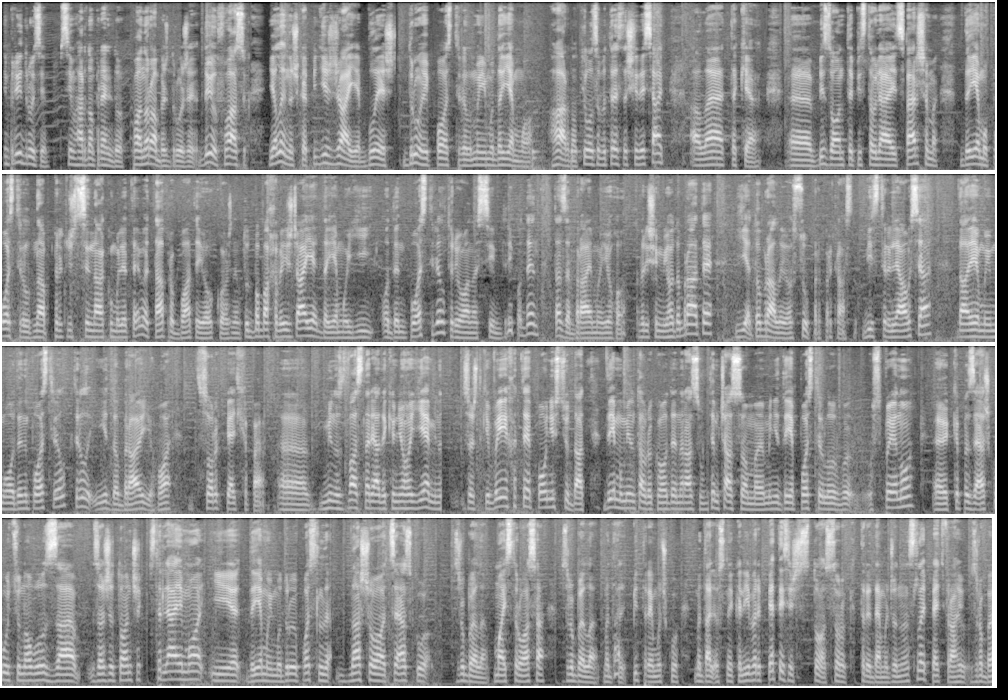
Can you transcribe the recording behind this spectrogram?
Всім привіт, друзі! Всім гарного перегляду. Погано робиш, друже. Даю фугасик. Ялиночка під'їжджає ближче. Другий постріл ми йому даємо гарно. Хотілося б 360, але таке. Е, бізонти підставляють з першими. Даємо постріл на переключитися на акумулятиви та пробувати його кожним. Тут бабаха виїжджає, даємо їй один постріл. Тріона 7 дріб 1 та забираємо його. Вирішимо його добрати. Є, добрали його, супер, прекрасно. Відстрілявся. Даємо йому один постріл стріл і добираю його 45 хп. Е, мінус 2 снарядики в нього є. Мінус все ж таки виїхати повністю. Да. Даємо мінотаврику один раз. Тим часом е, мені дає постріл в, в спину. е, КПЗшку цю нову за, за жетончик. Стріляємо і даємо йому другий постріл. Нашого ЦС-ку зробили майстроса, зробили медаль підтримочку, медаль основний калібр, 5143 демеджу нанесли, 5 фрагів зробили.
